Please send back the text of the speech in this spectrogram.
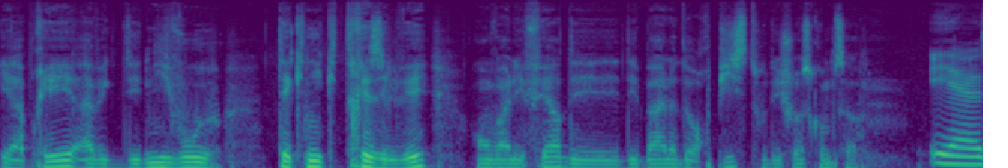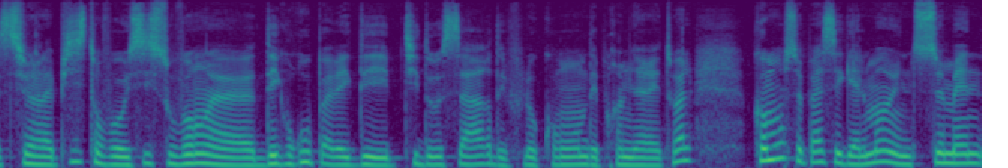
Et après, avec des niveaux techniques très élevés, on va aller faire des balades hors piste ou des choses comme ça. Et euh, sur la piste, on voit aussi souvent euh, des groupes avec des petits dossards, des flocons, des premières étoiles. Comment se passe également une semaine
